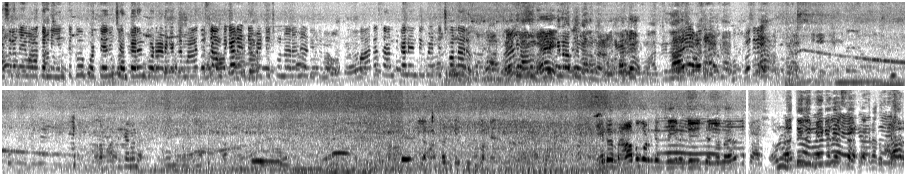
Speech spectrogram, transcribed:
అసలు మేము అతన్ని ఎందుకు కొట్టారు చంపారని కూడా అడగట్లేదు మాతో సంతకాలు ఎందుకు పెట్టించుకున్నారని అడుగుతున్నాం మాతో సంతకాలు ఎందుకు పెట్టించుకున్నారు I'm going to get this one. ఏంటన్నా ఆపకూడదు కానీ చెయ్యడం చేయించేటన్నా ప్రతిదీ మీకే తెలుసు సార్. సార్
